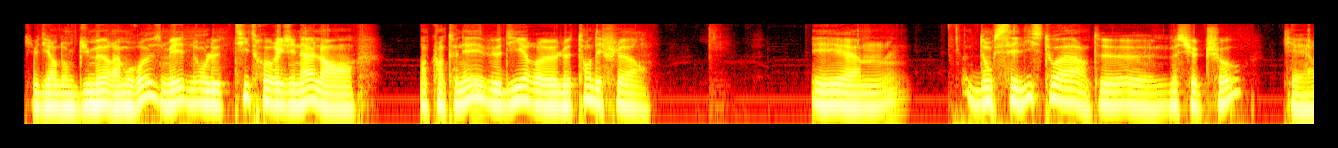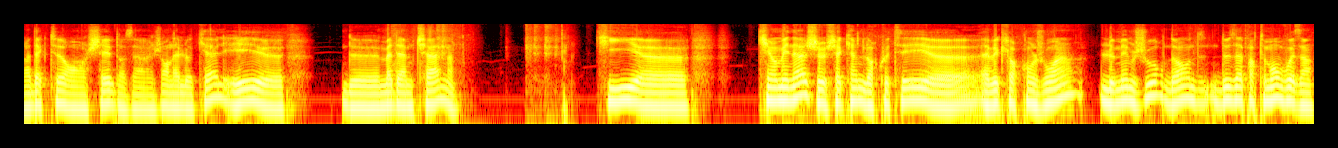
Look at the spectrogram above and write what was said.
qui veut dire donc d'humeur amoureuse, mais dont le titre original en, en cantonais veut dire euh, le temps des fleurs. Et euh, donc c'est l'histoire de euh, Monsieur Cho, qui est rédacteur en chef dans un journal local, et euh, de Madame Chan, qui euh, qui emménagent chacun de leur côté euh, avec leur conjoint le même jour dans deux appartements voisins.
